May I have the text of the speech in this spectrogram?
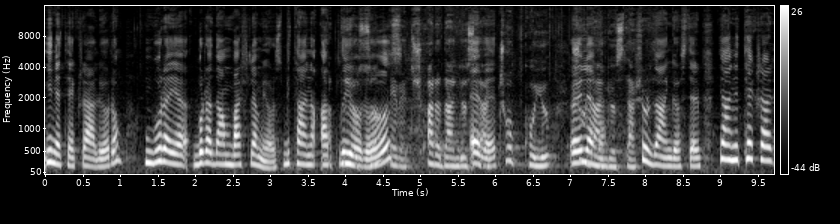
yine tekrarlıyorum. Buraya buradan başlamıyoruz. Bir tane atlıyoruz. Atlıyorsun. Evet şu aradan göster. Evet. Çok koyu. Öyle Şuradan mi? göster. Şuradan göstereyim. Yani tekrar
